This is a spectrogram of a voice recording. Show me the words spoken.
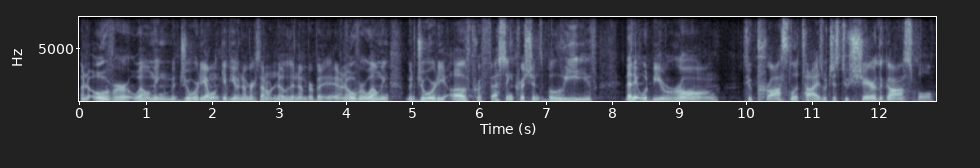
an overwhelming majority, I won't give you a number because I don't know the number, but an overwhelming majority of professing Christians believe that it would be wrong to proselytize, which is to share the gospel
